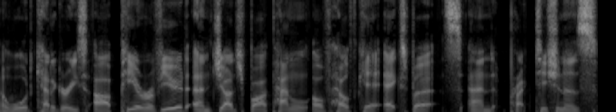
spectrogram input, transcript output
Award categories are peer reviewed and judged by a panel of healthcare experts and practitioners.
